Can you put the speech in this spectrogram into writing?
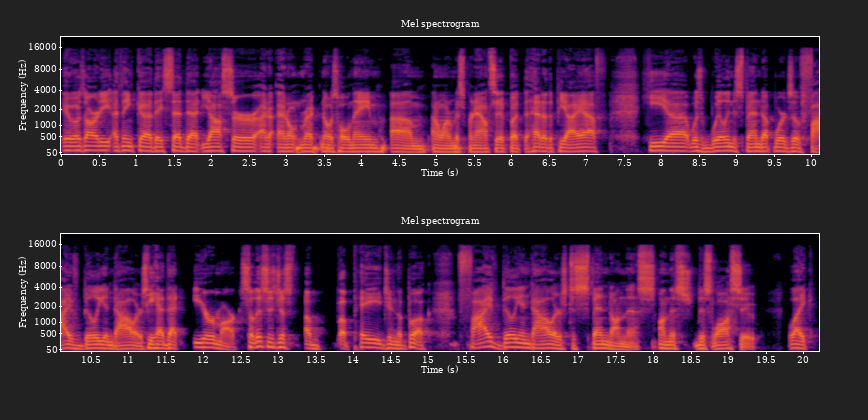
it was already, I think uh, they said that Yasser, I I don't know his whole name. Um, I don't want to mispronounce it, but the head of the PIF, he uh, was willing to spend upwards of $5 billion. He had that earmarked. So this is just a, a page in the book, $5 billion to spend on this, on this, this lawsuit. Like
